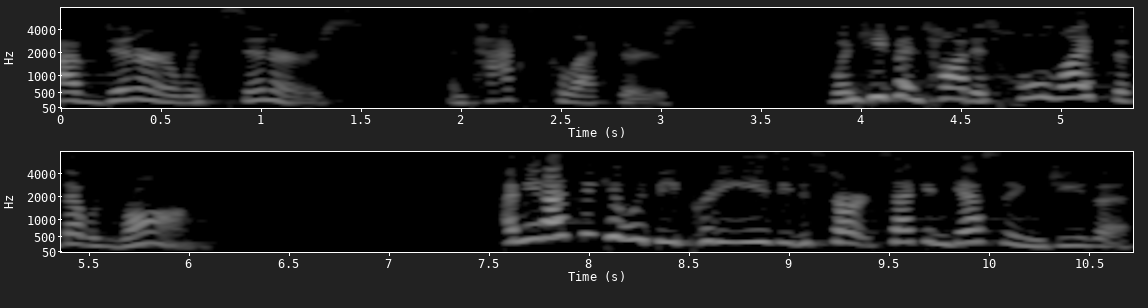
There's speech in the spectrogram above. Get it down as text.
have dinner with sinners and tax collectors when he'd been taught his whole life that that was wrong. I mean, I think it would be pretty easy to start second guessing Jesus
